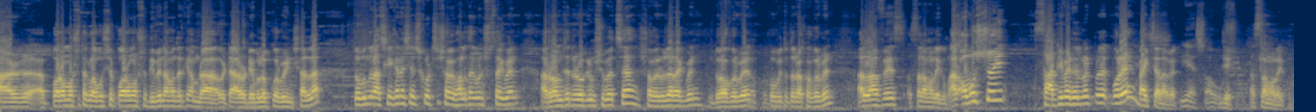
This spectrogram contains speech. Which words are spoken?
আর পরামর্শ থাকলে অবশ্যই পরামর্শ দিবেন আমাদেরকে আমরা ওইটা আরও ডেভেলপ করব ইনশাল্লাহ। তো বন্ধুরা আজকে এখানে শেষ করছি। সবাই ভালো থাকবেন সুস্থ থাকবেন। আর রমজানের অগ্রিম শুভেচ্ছা সবাই রোজা রাখবেন দোয়া করবেন পবিত্রতা রক্ষা করবেন। আল্লাহ হাফেজ আসসালামু আলাইকুম। আর অবশ্যই সার্টিফাইড হেলমেট পরে বাইক চালাবেন। জি আসসালামু আলাইকুম।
